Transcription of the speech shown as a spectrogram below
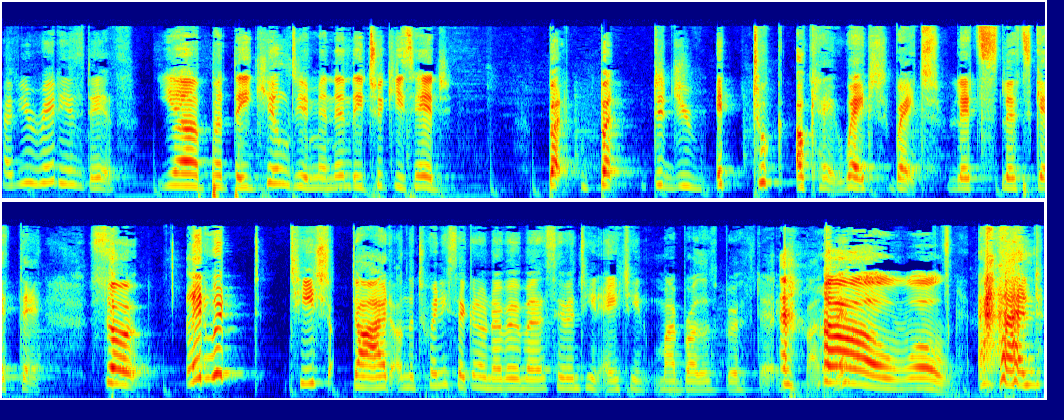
Have you read his death? Yeah, but they killed him and then they took his head. But but did you? It took. Okay, wait, wait. Let's let's get there. So Edward Teach died on the twenty second of November, seventeen eighteen, my brother's birthday. By the way. Oh, whoa. And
